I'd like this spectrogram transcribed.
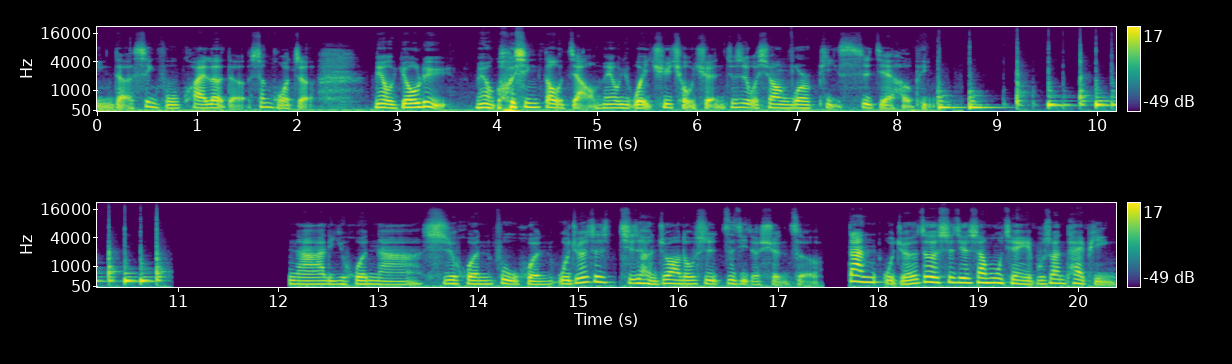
盈的、幸福快乐的生活者，没有忧虑。没有勾心斗角，没有委曲求全，就是我希望 world peace 世界和平。那离婚啊、失婚、复婚，我觉得这其实很重要，都是自己的选择。但我觉得这个世界上目前也不算太平，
